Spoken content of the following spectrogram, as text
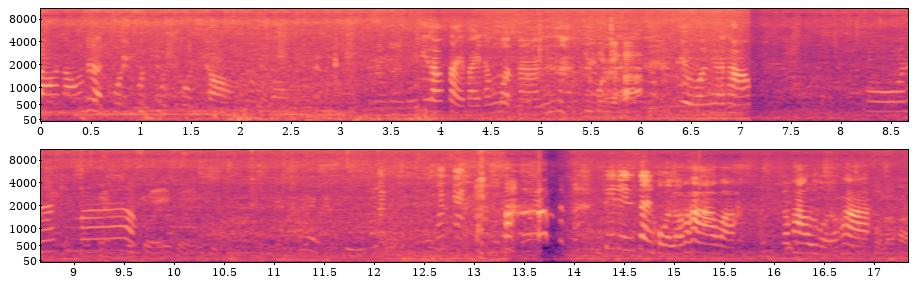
รอน้องเดือดปุดๆๆๆก่อนที่เราใส่ไปทั้งหมดนั้น อยู่บนกระทะอยู่บนกระทะโอ้น่ากินมาก สวยสวยพี่ดินใส่โหระพาว่ะกะเพราหรือโหระพาคนละค่ะ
